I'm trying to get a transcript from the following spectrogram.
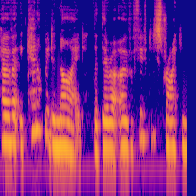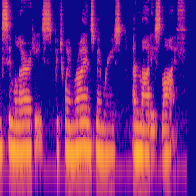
However, it cannot be denied that there are over 50 striking similarities between Ryan's memories and Marty's life,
